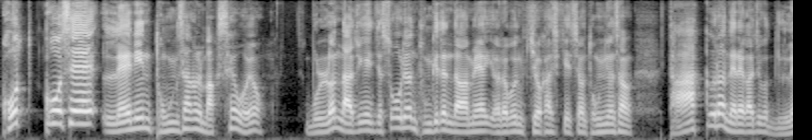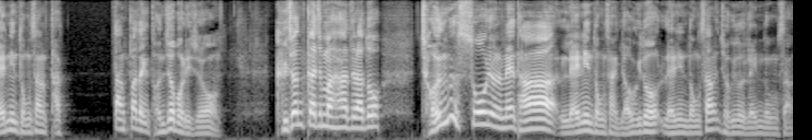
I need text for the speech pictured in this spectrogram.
곳곳에 레닌 동상을 막 세워요. 물론 나중에 이제 소련 붕괴된 다음에 여러분 기억하시겠지만 동상 다 끌어내려가지고 레닌 동상 다 땅바닥에 던져버리죠. 그 전까지만 하더라도 전 소련에 다 레닌 동상, 여기도 레닌 동상, 저기도 레닌 동상.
